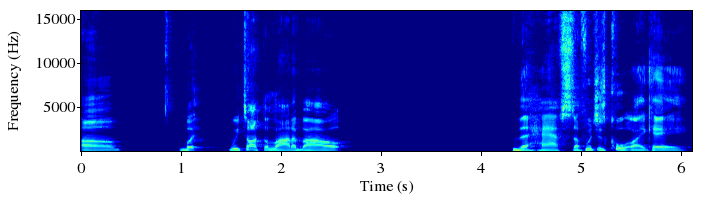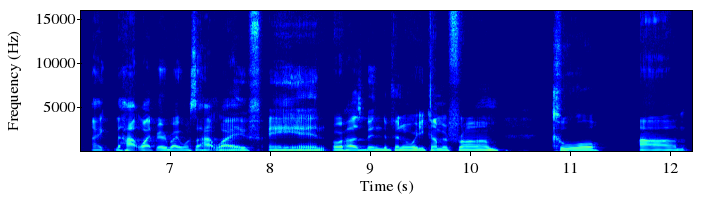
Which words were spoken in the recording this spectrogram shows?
um, but we talked a lot about the half stuff, which is cool. Like, hey, like the hot wife, everybody wants a hot wife and or husband, depending on where you're coming from. Cool. Um,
